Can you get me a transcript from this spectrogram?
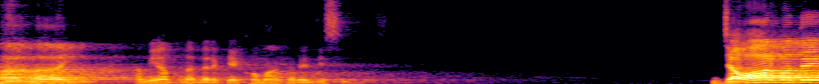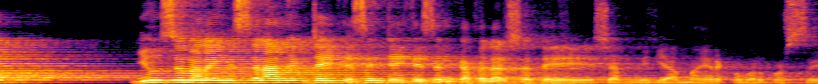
ভাই, আমি আপনাদেরকে ক্ষমা করে দিছি। যাওয়ার পথে ইউসুফ আলাই ইসলাম যাইতেছেন যাইতেছেন কাফেলার সাথে। সামনে গিয়া মায়ের কবর পড়ছে।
